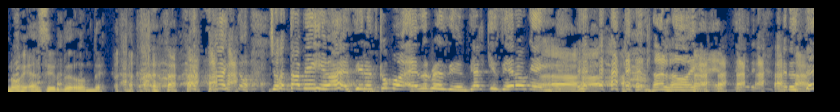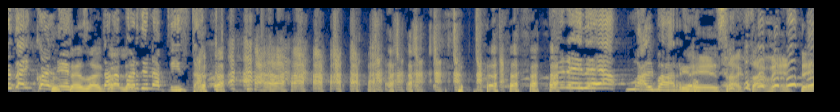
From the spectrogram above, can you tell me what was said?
no voy a decir de dónde. Exacto. Yo también iba a decir, es como ese residencial que hicieron en. Ajá. no lo voy a decir. Pero ustedes saben cuál es. Está a cuál la par es. de una pista. Buena idea, mal barrio. Exactamente.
